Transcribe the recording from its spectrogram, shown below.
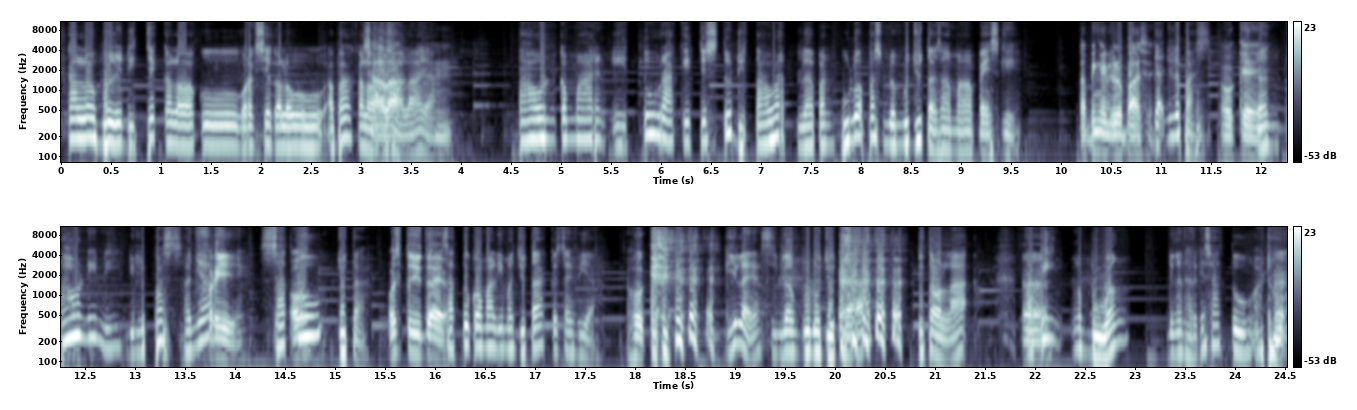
kalau boleh dicek kalau aku koreksi kalau apa kalau Salah. salah ya Hmm. tahun kemarin itu Rakitic tuh ditawar 80 apa 90 juta sama PSG Tapi nggak dilepas ya. nggak dilepas Oke. dan tahun ini dilepas hanya Free. satu juta Oh satu juta ya. 1,5 juta ke Sevilla Oke. gila ya 90 juta ditolak tapi ngebuang dengan harga satu aduh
